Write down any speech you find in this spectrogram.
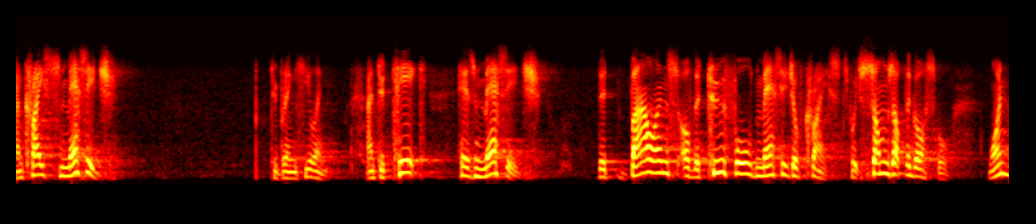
and Christ's message to bring healing and to take his message, the balance of the twofold message of Christ, which sums up the gospel. One,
